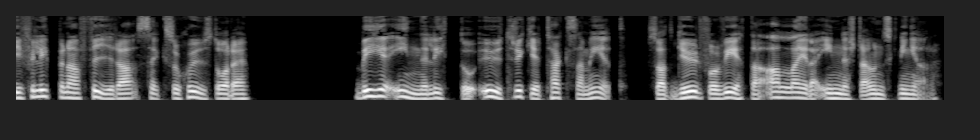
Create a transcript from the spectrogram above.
I Filipperna 4, 6 och 7 står det Be innerligt och uttryck er tacksamhet så att Gud får veta alla era innersta önskningar.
